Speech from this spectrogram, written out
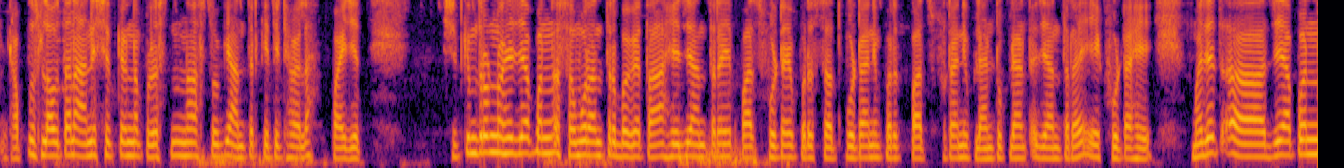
कापूस लावताना अनेक शेतकऱ्यांना प्रश्न असतो की अंतर किती ठेवायला पाहिजेत. शेतकरी मित्रांनो हे जे आपण समोर अंतर बघत आहात हे जे अंतर आहे पाच फूट आहे परत सात फूट आणि परत पाच फूट आणि प्लॅन टू प्लॅन्ट जे अंतर आहे एक फूट आहे. म्हणजेच जे आपण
